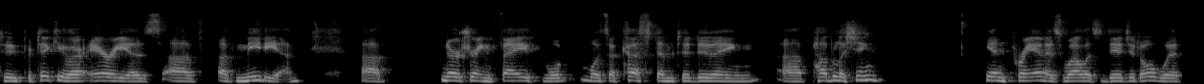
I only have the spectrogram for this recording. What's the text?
to particular areas of, of media. Uh, Nurturing Faith w- was accustomed to doing uh, publishing in print as well as digital with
